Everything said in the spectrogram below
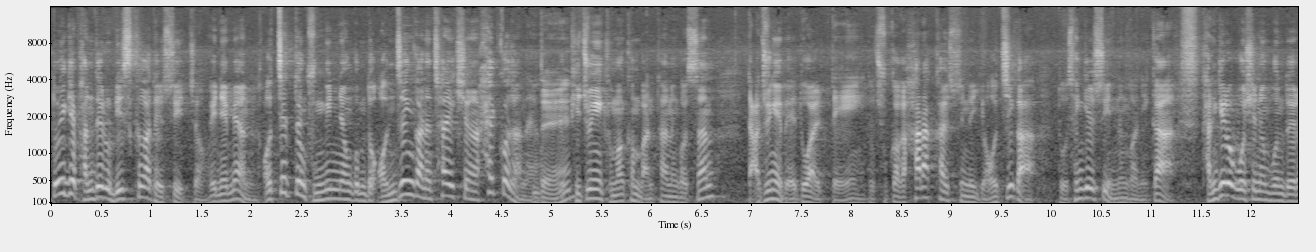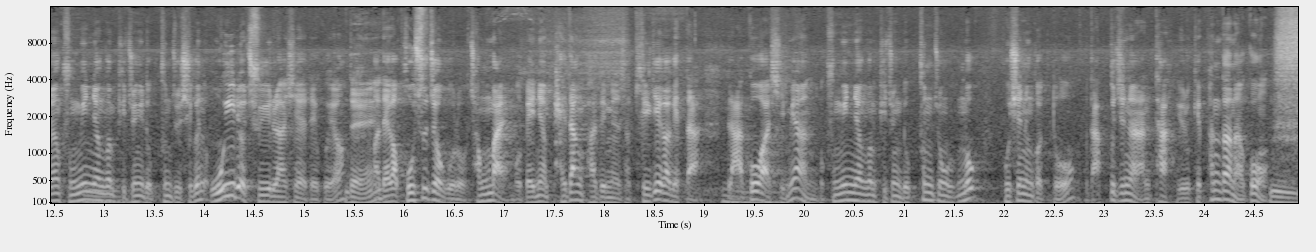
또 이게 반대로 리스크가 될 수 있죠. 왜냐면 어쨌든 국민연금도 언젠가는 차익 실현을 할 거잖아요. 네. 비중이 그만큼 많다는 것은 나중에 매도할 때또 주가가 하락할 수 있는 여지가 또 생길 수 있는 거니까 단기로 보시는 분들은 국민연금 비중이 높은 주식은 오히려 주의를 하셔야 되고요. 음. 네. 어, 내가 보수적으로 정말 뭐 매년 배당 받으면서 길게 가겠다라고 음. 하시면 뭐 국민연금 비중 높은 종목 보시는 것도 나쁘지는 않다 이렇게 판단하고 음.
